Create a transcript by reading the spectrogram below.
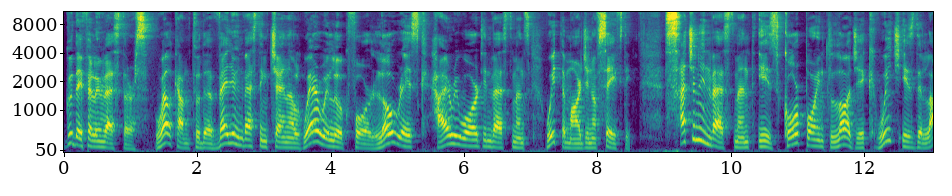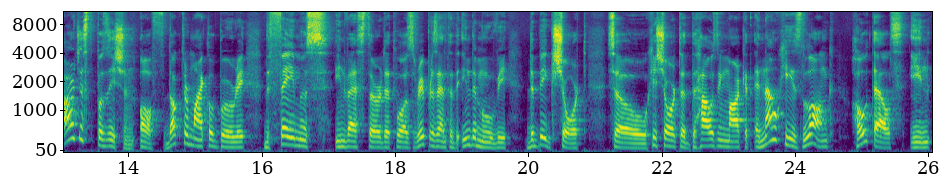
Good day, fellow investors. Welcome to the Value Investing channel where we look for low risk, high reward investments with a margin of safety. Such an investment is CorePoint Lodging, which is the largest position of Dr. Michael Burry, the famous investor that was represented in the movie The Big Short. So he shorted the housing market and now he is long hotels in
